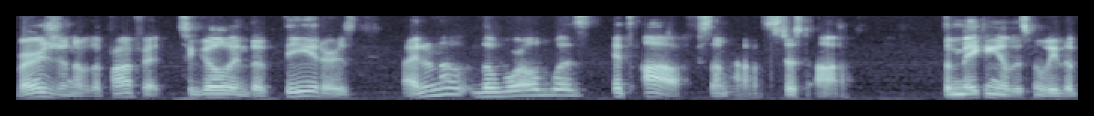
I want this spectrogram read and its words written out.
version of The Prophet to go in the theaters, I don't know. The world was, it's off somehow. It's just off. The making of this movie, the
